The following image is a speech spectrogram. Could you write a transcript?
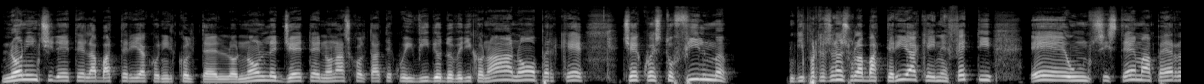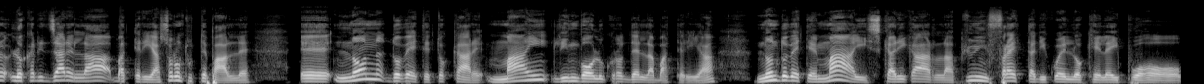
Non incidete la batteria con il coltello, non leggete, non ascoltate quei video dove dicono ah no perché c'è questo film di protezione sulla batteria che in effetti è un sistema per localizzare la batteria, sono tutte palle. Eh, non dovete toccare mai l'involucro della batteria, non dovete mai scaricarla più in fretta di quello che lei può,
